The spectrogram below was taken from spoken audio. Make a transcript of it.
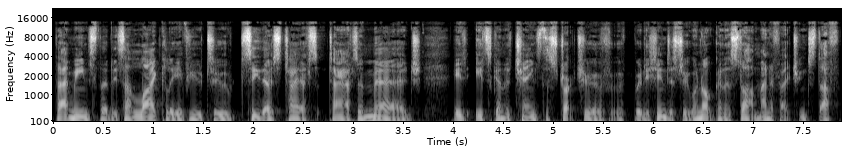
that means that it's unlikely if you to see those tariffs tariffs emerge, it, it's going to change the structure of, of British industry. We're not going to start manufacturing stuff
